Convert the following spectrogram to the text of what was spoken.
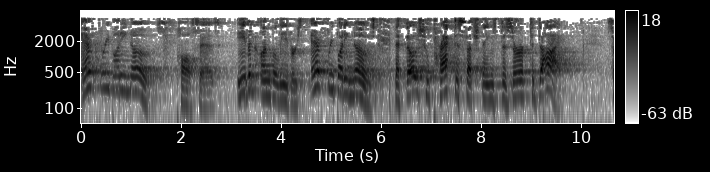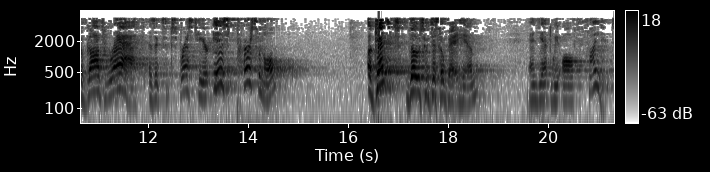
Everybody knows, Paul says, even unbelievers, everybody knows that those who practice such things deserve to die. So God's wrath, as it's expressed here, is personal against those who disobey Him, and yet we all fight it.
